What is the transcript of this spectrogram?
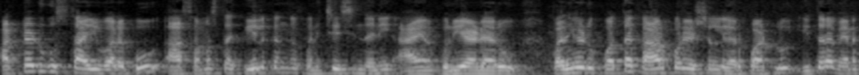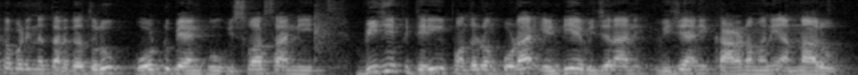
అట్టడుగు స్థాయి వరకు ఆ సంస్థ కీలకంగా పనిచేసిందని ఆయన కొనియాడారు. పదిహేడు కొత్త కార్పొరేషన్ల ఏర్పాట్లు ఇతర వెనకబడిన తరగతులు ఓటు బ్యాంకు విశ్వాసాన్ని బీజేపీ తిరిగి పొందడం కూడా ఎన్డీఏ విజయాని విజయానికి కారణమని అన్నారు.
